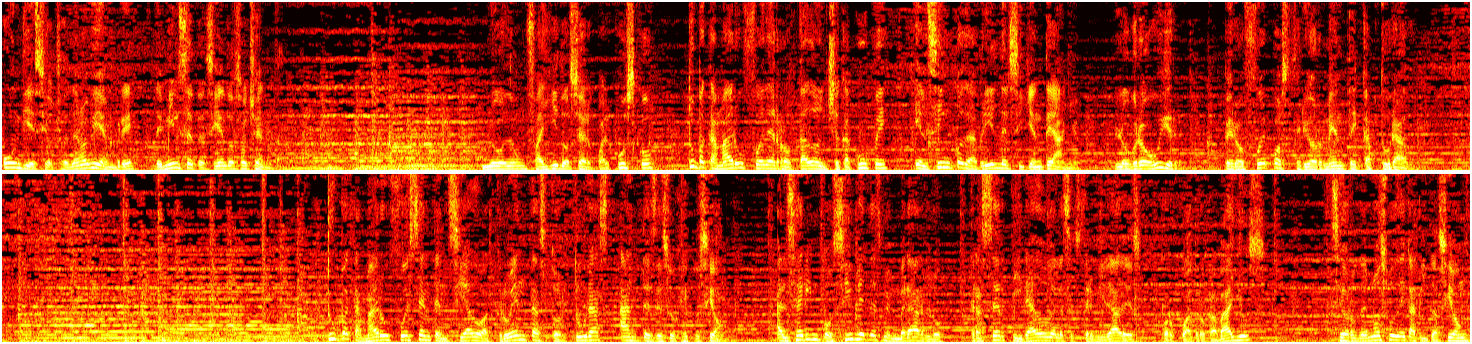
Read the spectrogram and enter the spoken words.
un 18 de noviembre de 1780. Luego de un fallido cerco al Cusco, Tupac Amaru fue derrotado en Checacupe el 5 de abril del siguiente año. Logró huir, pero fue posteriormente capturado. Tupac Amaru fue sentenciado a cruentas torturas antes de su ejecución. Al ser imposible desmembrarlo tras ser tirado de las extremidades por cuatro caballos, se ordenó su decapitación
